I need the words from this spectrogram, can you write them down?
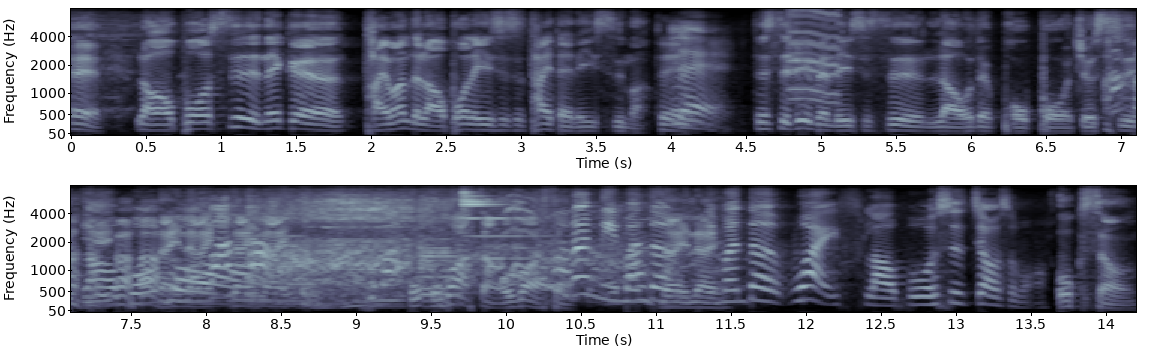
哎，老婆是那个台湾的老婆的意思是太太的意思嘛？对对。但是日本的意思是老的婆婆，就是爷老婆婆。奶奶奶奶，我我爸桑我爸桑。那你们的奶奶你们的 wife 老婆是叫什么？奥桑。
